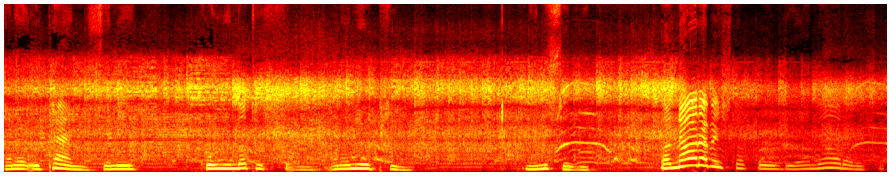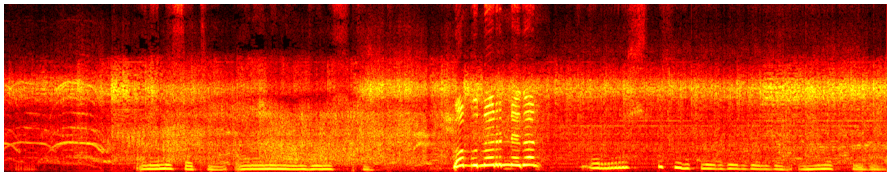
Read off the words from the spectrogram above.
Sana öpen. Seni koynunda taşıyan. Ananı öpeyim. Ananı seveyim. Ya ne ara 5 dakika oldu ya? Ne ara 5 dakika? Ananı satayım. Ananın amcını satayım. Lan bunların neden? Rus bu çocukları gel gel gel. Amına koyayım.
